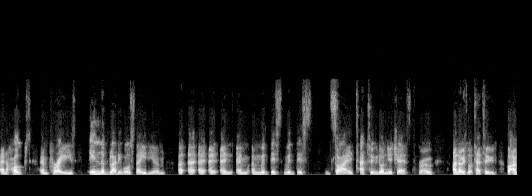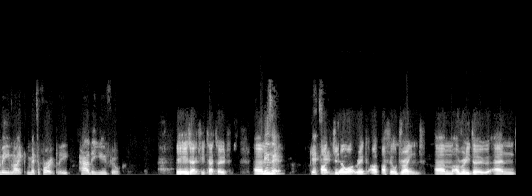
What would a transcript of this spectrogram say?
and hopes and prays in the bloody well stadium, uh, and and and with this with this side tattooed on your chest, bro. I know it's not tattooed, but I mean, like metaphorically, how do you feel? It is actually tattooed. Um, is it? Get I, do you know what, Rick? I, I feel drained. Um, I really do, and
